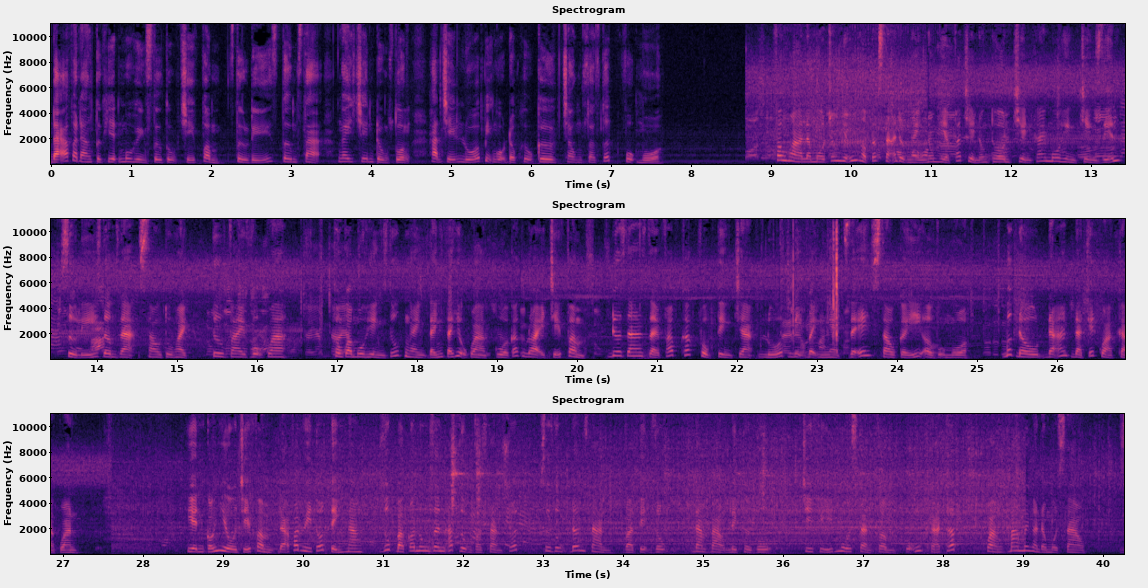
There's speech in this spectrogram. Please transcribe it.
đã và đang thực hiện mô hình sử dụng chế phẩm xử lý rơm xạ ngay trên đồng ruộng, hạn chế lúa bị ngộ độc hữu cơ trong sản xuất vụ mùa. Phong Hòa là một trong những hợp tác xã được ngành nông nghiệp phát triển nông thôn triển khai mô hình trình diễn xử lý dơm dạ sau thu hoạch từ vài vụ qua. Thông qua mô hình giúp ngành đánh giá hiệu quả của các loại chế phẩm, đưa ra giải pháp khắc phục tình trạng lúa bị bệnh nghẹt rễ sau cấy ở vụ mùa, bước đầu đã đạt kết quả khả quan. Hiện có nhiều chế phẩm đã phát huy tốt tính năng, giúp bà con nông dân áp dụng vào sản xuất, sử dụng đơn giản và tiện dụng, đảm bảo lịch thời vụ. Chi phí mua sản phẩm cũng khá thấp, khoảng 30.000 đồng một xào.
